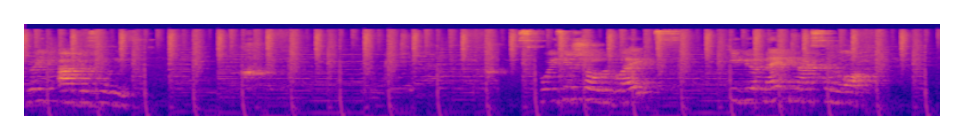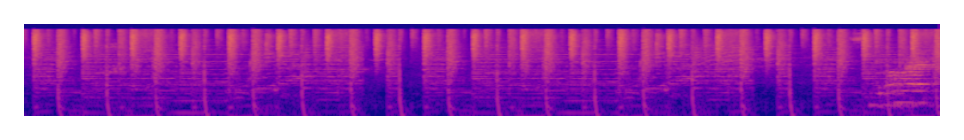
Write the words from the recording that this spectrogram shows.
breathe out as you lift. Squeeze your shoulder blades, keep your neck nice and long. Zero reps.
